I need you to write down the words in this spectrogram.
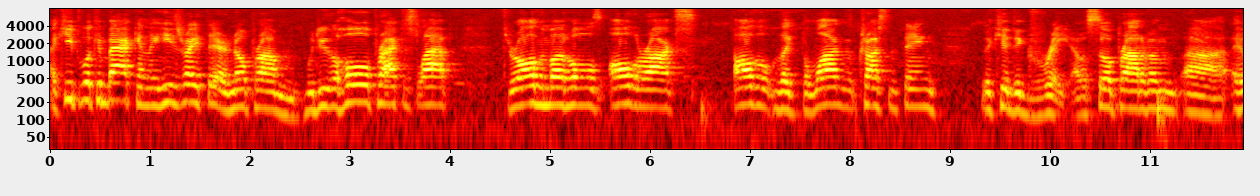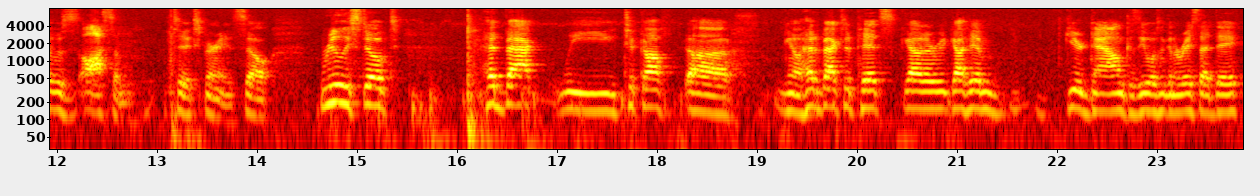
I keep looking back and he's right there, no problem. We do the whole practice lap through all the mud holes, all the rocks, all the like the log across the thing. The kid did great. I was so proud of him. Uh, it was awesome to experience. So really stoked. Head back. We took off. Uh, you know, headed back to the pits. Got every, got him geared down because he wasn't going to race that day.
